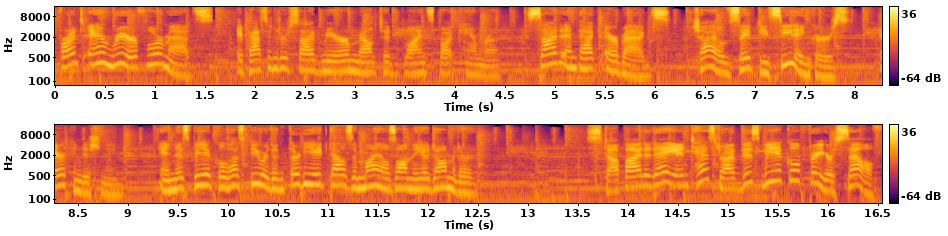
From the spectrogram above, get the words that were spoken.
front and rear floor mats, a passenger side mirror mounted blind spot camera, side impact airbags, child safety seat anchors, air conditioning, and this vehicle has fewer than 38,000 miles on the odometer. Stop by today and test drive this vehicle for yourself.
